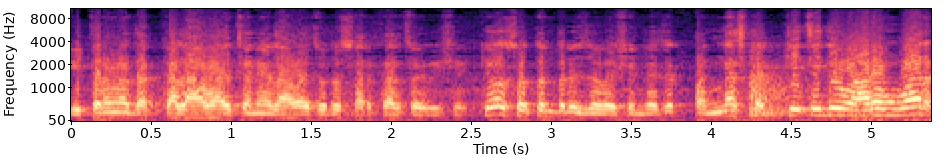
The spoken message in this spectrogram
इतरांना धक्का लावायचा नाही लावायचा तो सरकारचा विषय. किंवा स्वतंत्र रिझर्वेशन द्यायचं पन्नास टक्केचे जे वारंवार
